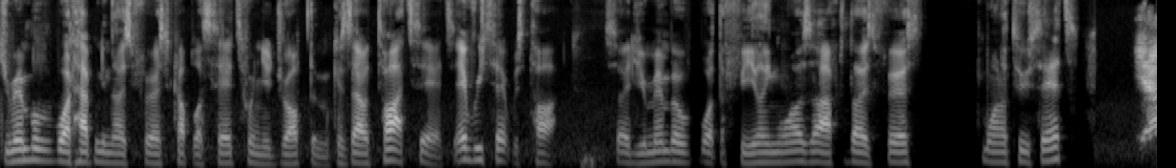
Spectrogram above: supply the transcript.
do you remember what happened in those first couple of sets when you dropped them? Because they were tight sets. Every set was tight. So do you remember what the feeling was after those first one or two sets? Yeah,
